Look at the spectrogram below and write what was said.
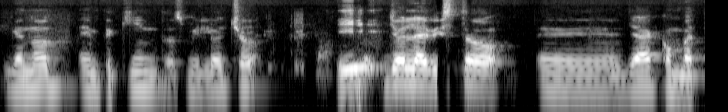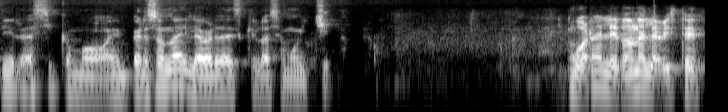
Ganó en Pekín 2008 y yo la he visto eh, ya combatir así como en persona y la verdad es que lo hace muy chido. Órale, ¿dónde la viste?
